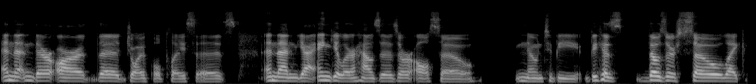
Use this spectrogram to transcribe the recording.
And then there are the joyful places, and then yeah, angular houses are also known to be because those are so like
